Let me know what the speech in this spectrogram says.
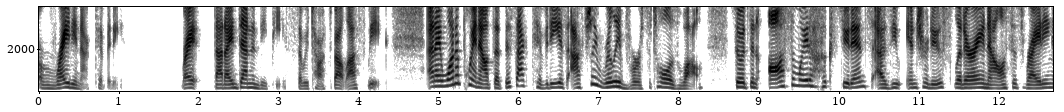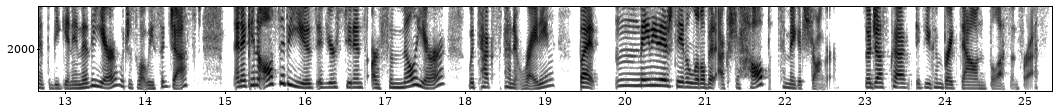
a writing activity? Right? That identity piece that we talked about last week. And I want to point out that this activity is actually really versatile as well. So it's an awesome way to hook students as you introduce literary analysis writing at the beginning of the year, which is what we suggest. And it can also be used if your students are familiar with text dependent writing, but mm, maybe they just need a little bit extra help to make it stronger. So, Jessica, if you can break down the lesson for us.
